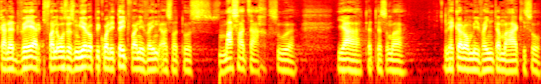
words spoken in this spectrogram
kan dit werk. Van ons is meer op die kwaliteit van die wyn as wat ons massa sag. So ja, dit is maar lekker om die wyn te maak hierso.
